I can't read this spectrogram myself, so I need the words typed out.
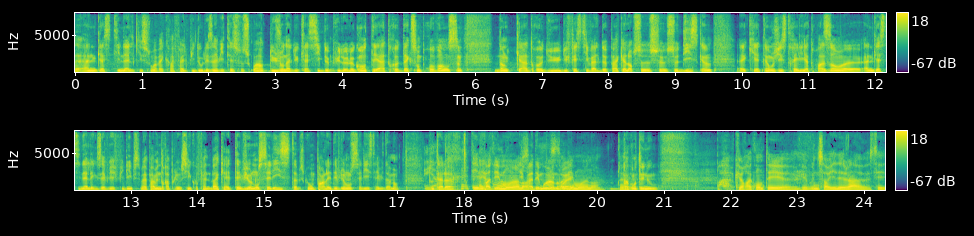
Anne Gastinel qui sont avec Raphaël Pidou, les invités ce soir du Journal du Classique depuis le, Grand Théâtre d'Aix-en-Provence dans le cadre du, Festival de Pâques. Alors ce, ce, disque hein, qui a été enregistré il y a trois ans, euh, Anne Gastinel et Xavier Philippe, ça m'a permis de rappeler aussi qu'Offenbach a été violoncelliste, parce qu'on parlait des violoncellistes évidemment tout à l'heure. Et, pas des moindres. Et pas des moindres. Pas des moindres. Racontez-nous. Que raconter euh, que vous ne sauriez déjà euh, C'est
